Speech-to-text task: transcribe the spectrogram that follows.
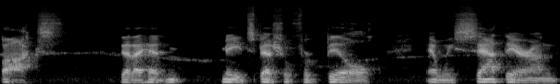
box that i had made special for bill. And we sat there on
